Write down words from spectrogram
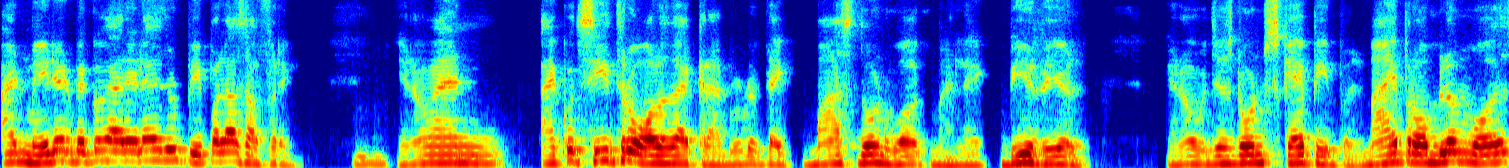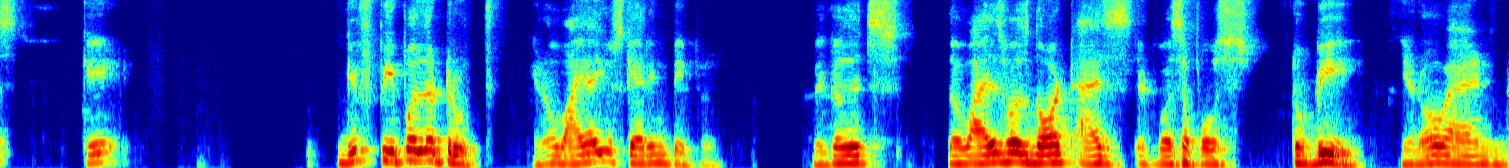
I'd made it because I realized that people are suffering. Mm-hmm. You know, and I could see through all of that crap. Dude, like masks don't work, man. Like be real you know just don't scare people my problem was okay give people the truth you know why are you scaring people because it's the virus was not as it was supposed to be you know and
